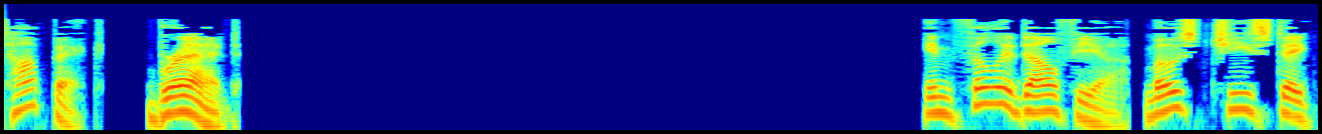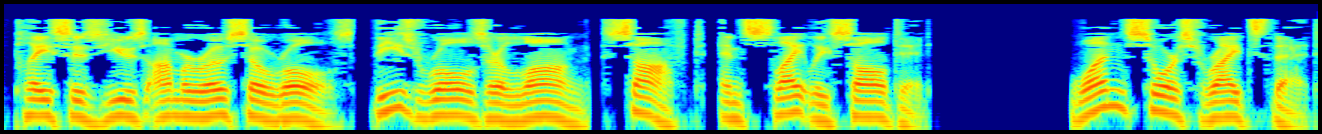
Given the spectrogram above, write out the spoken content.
Topic: Bread. In Philadelphia, most cheesesteak places use Amoroso rolls, these rolls are long, soft, and slightly salted. One source writes that,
